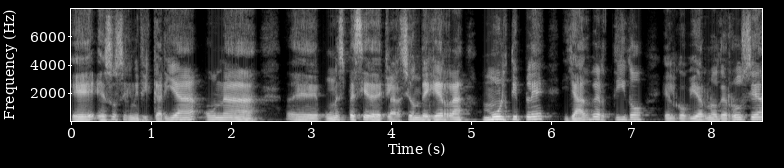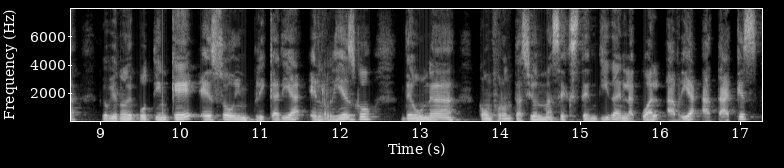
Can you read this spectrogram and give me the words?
eh, eso significaría una, eh, una especie de declaración de guerra múltiple. Y ha advertido el gobierno de Rusia, el gobierno de Putin, que eso implicaría el riesgo de una confrontación más extendida en la cual habría ataques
